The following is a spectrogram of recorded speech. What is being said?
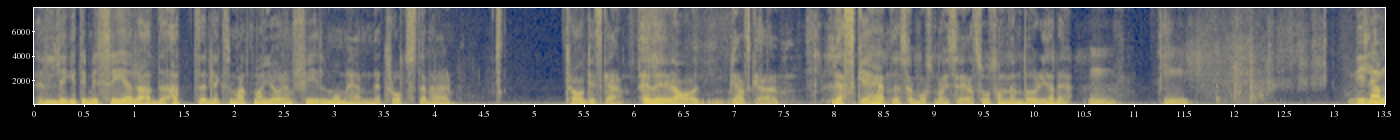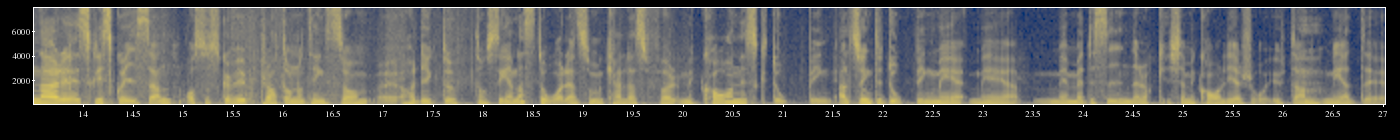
legitimiserad att, liksom, att man gör en film om henne trots den här tragiska, eller ja, ganska läskiga händelsen måste man ju säga, så som den började. Mm. Mm. Vi lämnar skridskoisen och så ska vi prata om någonting som eh, har dykt upp de senaste åren som kallas för mekanisk doping. Alltså inte doping med, med, med mediciner och kemikalier så utan mm. med eh,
